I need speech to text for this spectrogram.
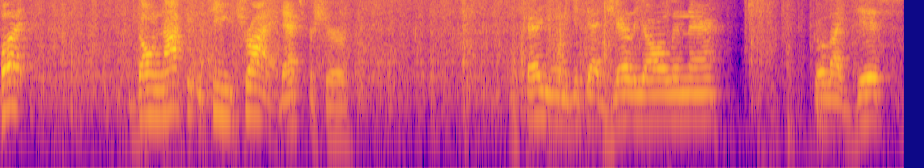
But don't knock it until you try it, that's for sure. Okay, you want to get that jelly all in there. Go like this,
